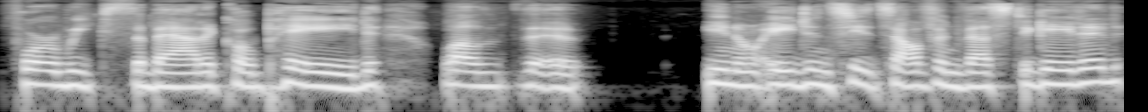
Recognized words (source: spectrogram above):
four week sabbatical paid while the, you know, agency itself investigated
